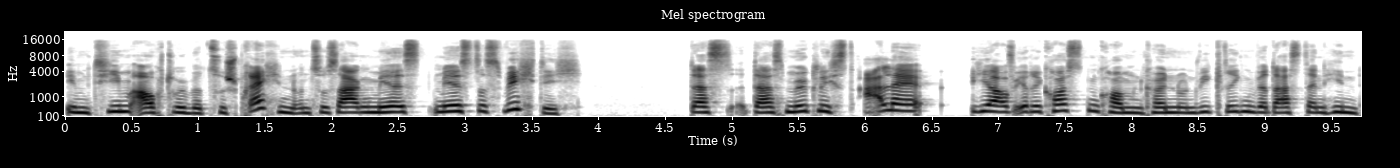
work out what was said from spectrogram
im Team auch drüber zu sprechen und zu sagen, mir ist, mir ist das wichtig, dass, dass möglichst alle hier auf ihre Kosten kommen können und wie kriegen wir das denn hin?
